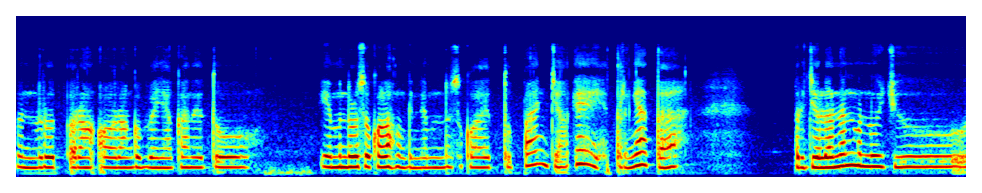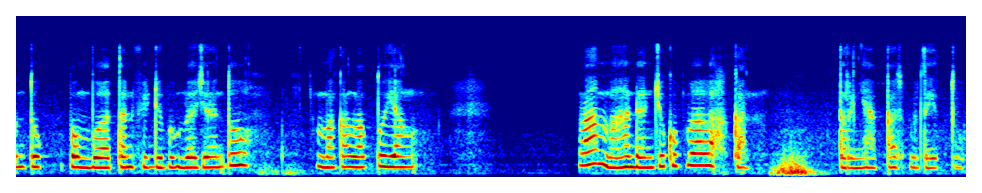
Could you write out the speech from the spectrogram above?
menurut orang-orang kebanyakan itu ya menurut sekolah mungkin ya menurut sekolah itu panjang eh ternyata perjalanan menuju untuk pembuatan video pembelajaran itu memakan waktu yang lama dan cukup melelahkan. Ternyata seperti itu.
